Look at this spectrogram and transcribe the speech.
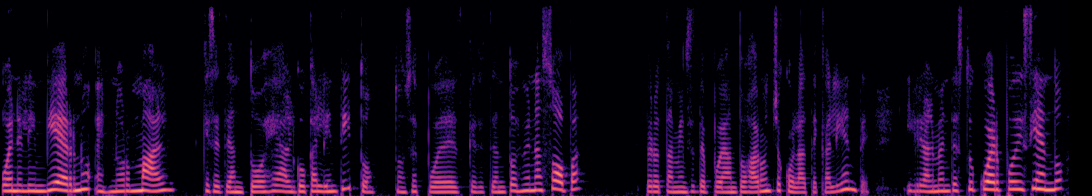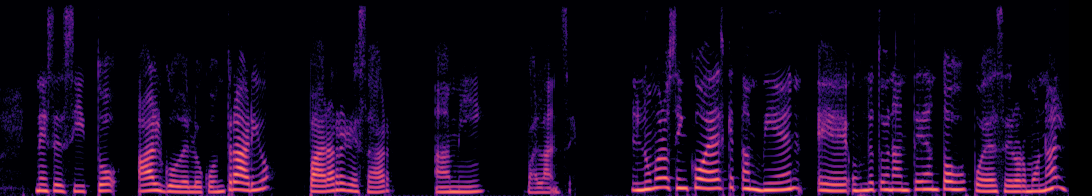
O en el invierno es normal que se te antoje algo calientito. Entonces puede que se te antoje una sopa, pero también se te puede antojar un chocolate caliente. Y realmente es tu cuerpo diciendo, necesito algo de lo contrario para regresar a mi balance. El número 5 es que también eh, un detonante de antojo puede ser hormonal.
